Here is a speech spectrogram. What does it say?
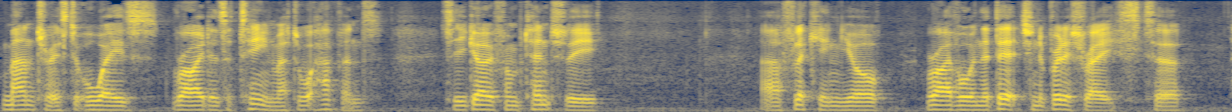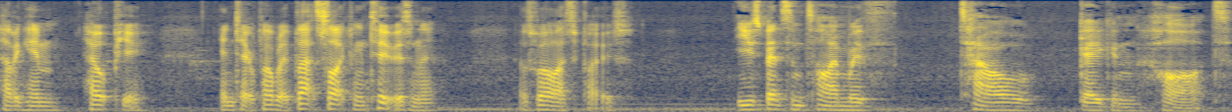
mantra is to always ride as a team, no matter what happens. So you go from potentially uh, flicking your rival in the ditch in a British race to having him help you in Czech Republic. That's cycling too, isn't it? As well, I suppose. You spent some time with Tao Geoghegan Hart,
